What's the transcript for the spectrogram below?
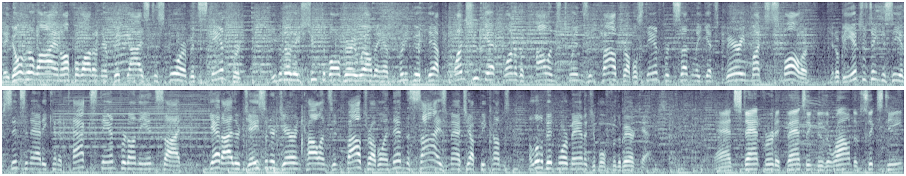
They don't rely an awful lot on their big guys to score, but Stanford, even though they shoot the ball very well, they have pretty good depth. Once you get one of the Collins twins in foul trouble, Stanford suddenly gets very much smaller. It'll be interesting to see if Cincinnati can attack Stanford on the inside, get either Jason or Jarron Collins in foul trouble, and then the size matchup becomes a little bit more manageable for the Bearcats. And Stanford advancing to the round of 16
